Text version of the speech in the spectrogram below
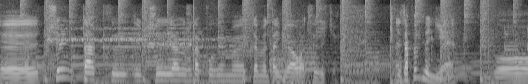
E, Czy tak, e, czy ja, że tak powiem, Clementine miała łatwe życie? Zapewne nie, bo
